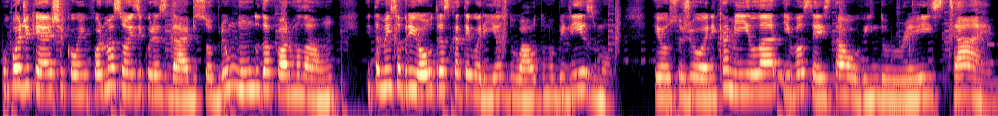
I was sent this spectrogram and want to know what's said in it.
Um podcast com informações e curiosidades sobre o mundo da Fórmula 1 e também sobre outras categorias do automobilismo. Eu sou Joane Camila e você está ouvindo Race Time.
